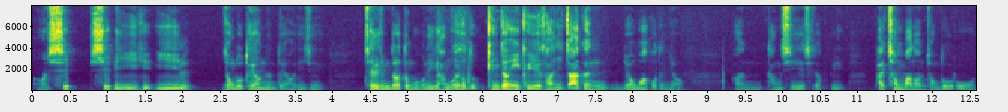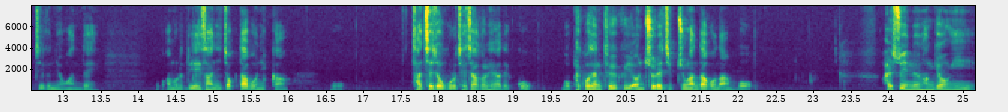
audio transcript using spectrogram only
어, 10, 12일 정도 되었는데요. 이제 제일 힘들었던 부분이 이게 한국에서도 굉장히 그 예산이 작은 영화거든요. 한 당시에 제작비 8천만 원 정도로 찍은 영화인데 아무래도 예산이 적다 보니까 뭐 자체적으로 제작을 해야 됐고 뭐 100%그 연출에 집중한다거나 뭐 할 수 있는 환경이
